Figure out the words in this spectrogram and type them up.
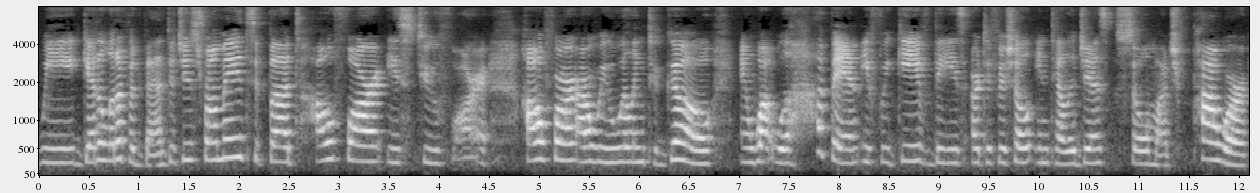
we get a lot of advantages from it, but how far is too far? How far are we willing to go? And what will happen if we give these artificial intelligence so much power?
